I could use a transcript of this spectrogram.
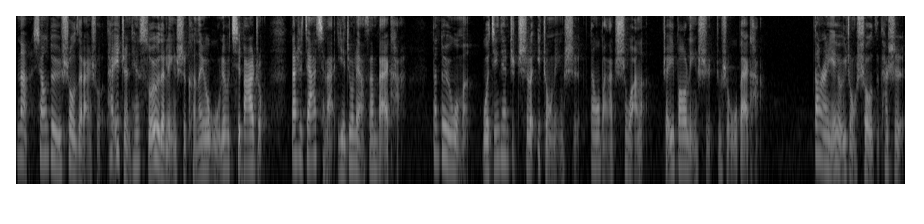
那相对于瘦子来说，他一整天所有的零食可能有五六七八种，但是加起来也就两三百卡。但对于我们，我今天只吃了一种零食，但我把它吃完了，这一包零食就是五百卡。当然，也有一种瘦子，他是。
